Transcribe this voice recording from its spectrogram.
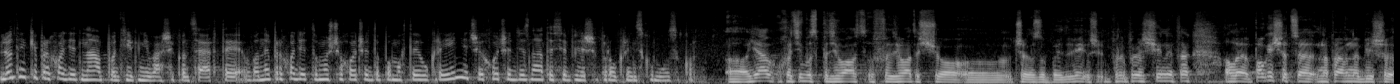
Люди, які приходять на подібні ваші концерти, вони приходять тому, що хочуть допомогти Україні, чи хочуть дізнатися більше про українську музику. Е, Я хотів би сподіватися, що е, через обидві причини так, але поки що це напевно більше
